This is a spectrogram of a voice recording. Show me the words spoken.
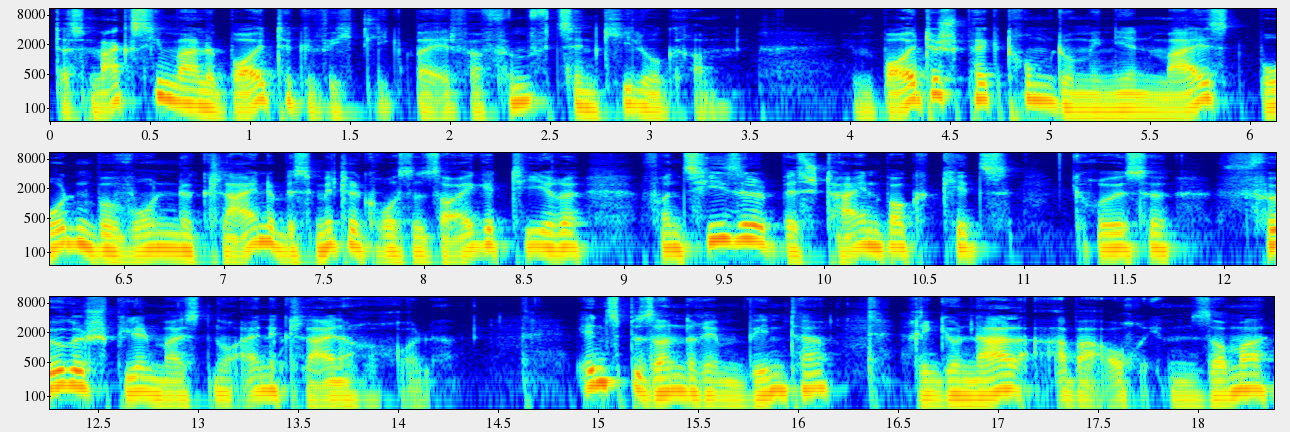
Das maximale Beutegewicht liegt bei etwa 15 Kilogramm. Im Beutespektrum dominieren meist bodenbewohnende kleine bis mittelgroße Säugetiere von Ziesel bis Steinbockkitz Größe, Vögel spielen meist nur eine kleinere Rolle. Insbesondere im Winter, regional aber auch im Sommer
